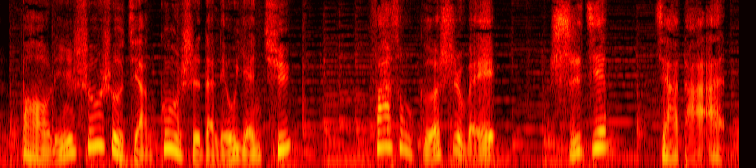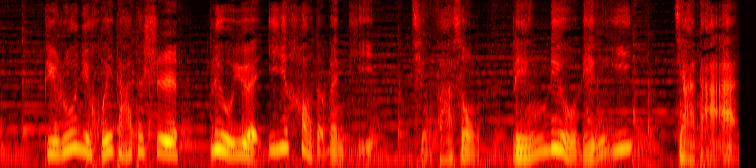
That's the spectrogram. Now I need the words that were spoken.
“宝林叔叔讲故事”的留言区，发送格式为时间加答案。比如你回答的是六月一号的问题，请发送零六零一加答案。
